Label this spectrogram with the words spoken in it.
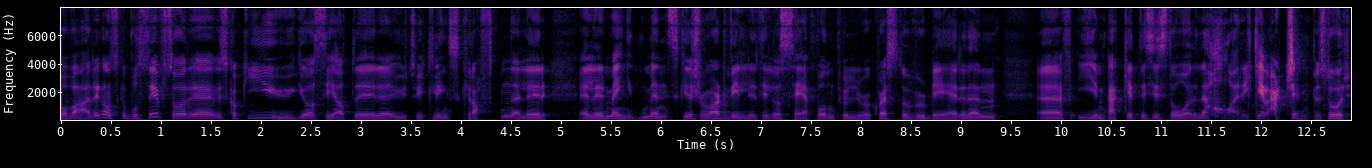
å være ganske positivt. Så eh, vi skal ikke ljuge og si at utviklingskraften eller, eller mengden mennesker som har vært villige til å se på en pull request og vurdere den uh, i packet de siste årene, har ikke vært kjempestor.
